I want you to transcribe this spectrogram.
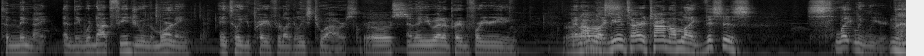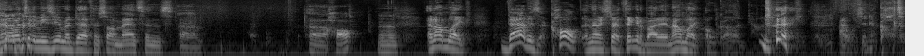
to midnight, and they would not feed you in the morning until you prayed for like at least two hours, Gross. and then you had to pray before you're eating. And I'm like the entire time I'm like this is slightly weird. And then I went to the Museum of Death and saw Manson's uh, uh, hall. Uh-huh. And I'm like, that is a cult. And then I started thinking about it, and I'm like, oh god, I was in a cult.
